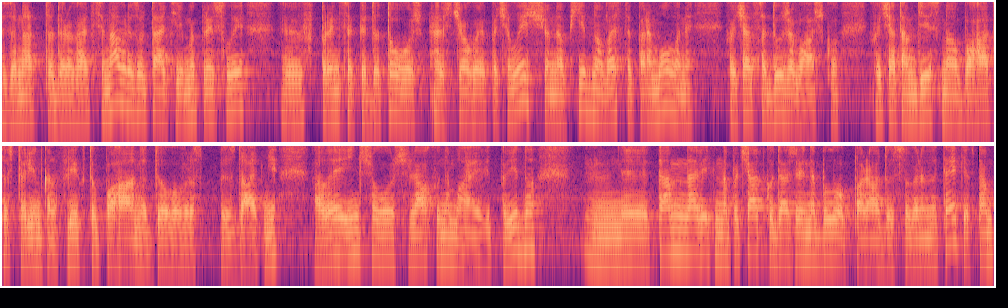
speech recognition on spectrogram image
занадто дорога ціна в результаті. І ми прийшли е, в принципі до того ж, з чого і почали, що необхідно вести перемовини. Хоча це дуже важко, хоча там дійсно багато сторін конфлікту погано договороздатні, але іншого шляху немає. Відповідно, там навіть на початку навіть не було параду суверенітетів. Там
